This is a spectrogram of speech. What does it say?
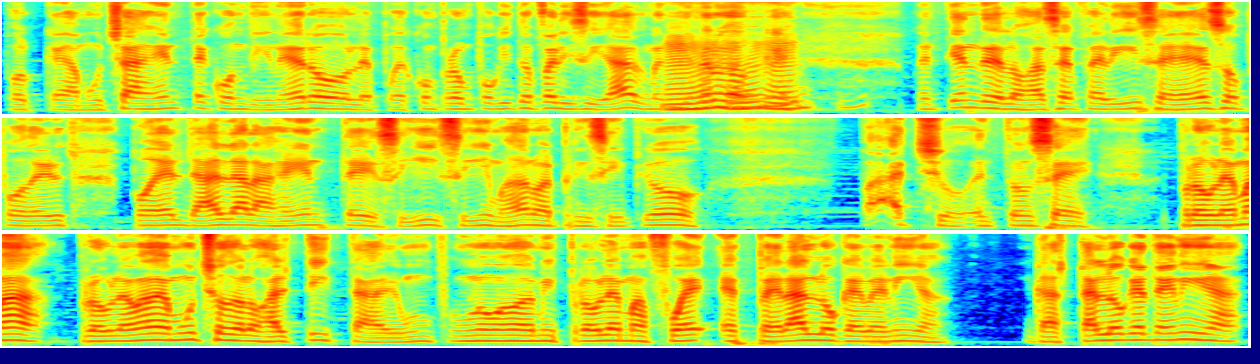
porque a mucha gente con dinero le puedes comprar un poquito de felicidad, ¿me entiendes? ¿Me entiendes? Los hace felices eso, poder, poder darle a la gente, sí, sí, mano, al principio, pacho, entonces... Problema, problema de muchos de los artistas, un- uno de mis problemas fue esperar lo que venía, gastar lo que tenía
